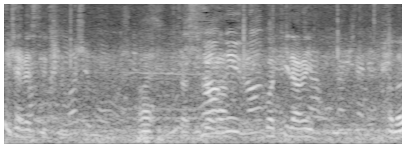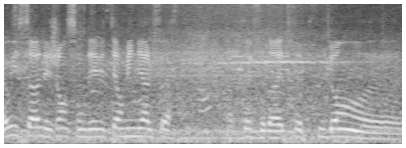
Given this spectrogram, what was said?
qu'il est resté dessus. Ouais. Ça se fera, quoi qu'il arrive. Ah bah oui, ça, les gens sont déterminés à le faire. Après, il faudra être prudent, euh,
